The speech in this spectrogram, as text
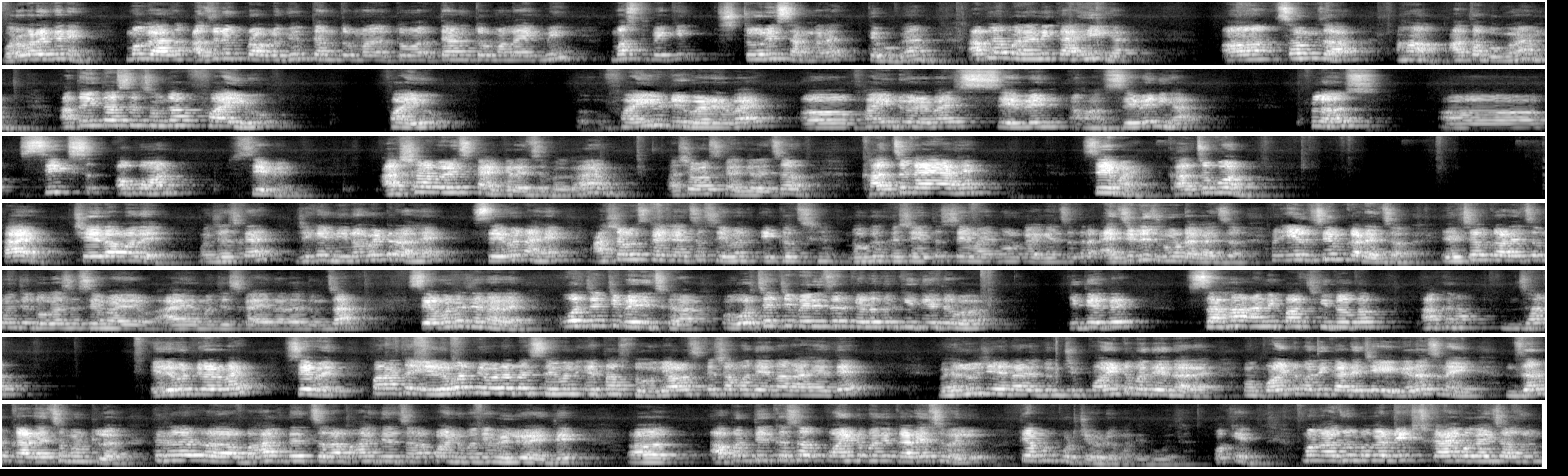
बरोबर आहे की नाही? मग आज- अजून एक प्रॉब्लेम घेऊन त्यानंतर मला तो- त्यानंतर मला एक मी मस्तपैकी स्टोरी सांगणार आहे. ते बघूया. आपल्या मनाने काही घ्या. समजा हा आता बघूया. आता इथं असेल समजा five five five divided by five divided by seven हा सेवन घ्या. प्लस सिक्स अपॉन सेवन अशा वेळेस काय करायचं बघा? अशा वेळेस काय करायचं? खालचं काय आहे? सेम आहे. खालचं कोण? काय? छेदामध्ये. म्हणजेच काय? जे काही निनोमीटर आहे सेवन आहे अशा वेळेस काय घ्यायचं? सेवन एकच दोघं कसे आहेत? सेम आहेत म्हणून काय घ्यायचं? तर ऍज इट इज म्हणून टाकायचं. पण एलसीएम काढायचं. एलसीएम काढायचं म्हणजे दोघांचं सेम आहे आहे म्हणजेच काय येणार आहे तुमचा? सेवनच येणार आहे. वरच्यांची बेरीज करा. वरच्यांची बेरीज जर केलं तर किती येते बघा? किती येते? सहा आणि पाच किती होतात? अकरा. झालं. इलेव्हन डिवाइड बाय सेवन पण आता इलेव्हन डिवाइड बाय सेवन येत असतो. यावेळेस कशामध्ये येणार आहे ते? व्हॅल्यू जी येणार आहे तुमची पॉईंटमध्ये येणार आहे. मग पॉईंटमध्ये काढायची गरज नाही. जर काढायचं म्हटलं तर भाग देत चला भाग देत चला पॉईंटमध्ये व्हॅल्यू आहे ते. आपण ते कसं पॉईंटमध्ये काढायचं व्हॅल्यू ते आपण पुढच्या व्हिडिओमध्ये बघूया. ओके मग अजून बघा नेक्स्ट काय बघायचं अजून?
